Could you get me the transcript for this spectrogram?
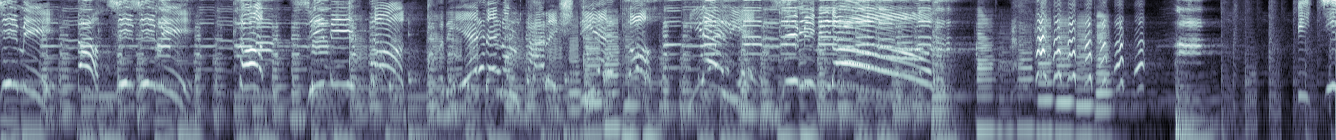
Zimi, tot, zimi, tot, zimi, tot. Prietenul care știe tot, el e zimi tot. Pici,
